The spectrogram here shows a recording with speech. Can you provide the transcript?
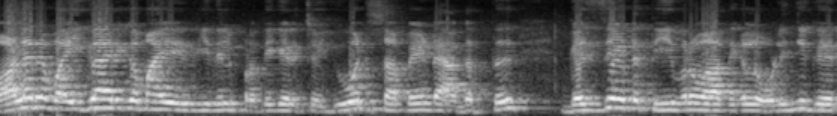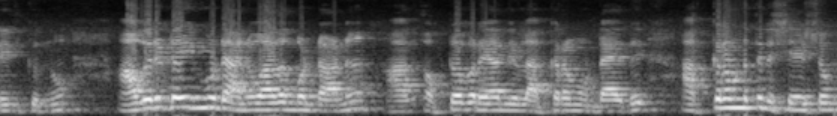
വളരെ വൈകാരികമായ രീതിയിൽ പ്രതികരിച്ചു. യു എൻ സഭയുടെ അകത്ത് ഗസയുടെ തീവ്രവാദികൾ ഒളിഞ്ഞു കയറിയിരിക്കുന്നു. അവരുടെയും കൂടെ അനുവാദം കൊണ്ടാണ് ഒക്ടോബർ ഏഴാം ആക്രമണം ഉണ്ടായത്. ആക്രമണത്തിന് ശേഷം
